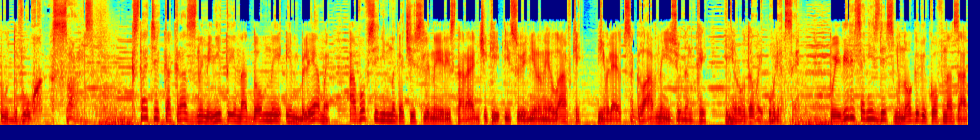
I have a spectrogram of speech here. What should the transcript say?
«У двух солнц». Кстати, как раз знаменитые надомные эмблемы, а вовсе не многочисленные ресторанчики и сувенирные лавки являются главной изюминкой Нерудовой улицы. Появились они здесь много веков назад,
